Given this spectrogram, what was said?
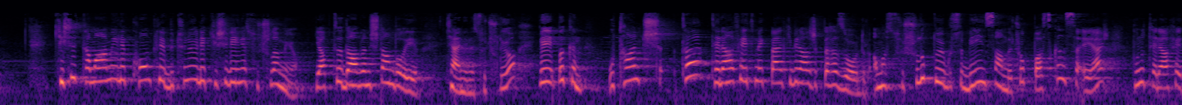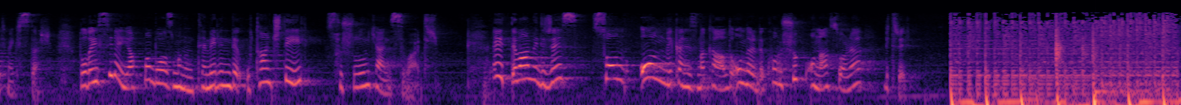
Kişi tamamıyla komple bütünüyle kişiliğini suçlamıyor. Yaptığı davranıştan dolayı kendini suçluyor. Ve bakın utançta telafi etmek belki birazcık daha zordur. Ama suçluluk duygusu bir insanda çok baskınsa eğer bunu telafi etmek ister. Dolayısıyla yapma bozmanın temelinde utanç değil suçluluğun kendisi vardır. Evet devam edeceğiz. Son 10 mekanizma kaldı. Onları da konuşup ondan sonra bitirelim.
